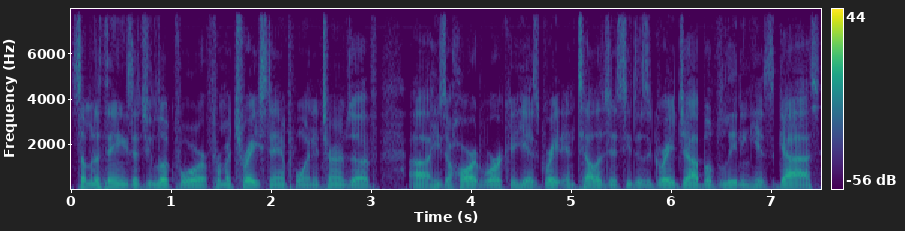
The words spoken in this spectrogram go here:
some of the things that you look for from a trait standpoint in terms of uh, he's a hard worker, he has great intelligence, he does a great job of leading his guys.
